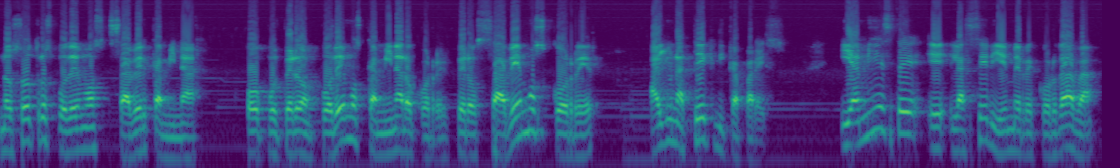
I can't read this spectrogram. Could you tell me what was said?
nosotros podemos saber caminar, o perdón, podemos caminar o correr, pero sabemos correr, hay una técnica para eso. Y a mí este, eh, la serie me recordaba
